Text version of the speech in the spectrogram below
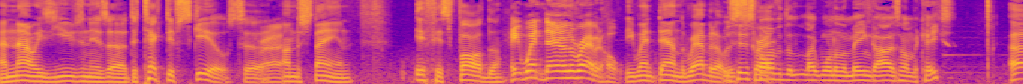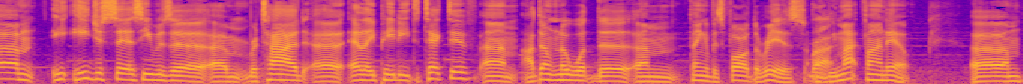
and now he's using his uh, detective skills to Right. understand if his father He went down the rabbit hole. he went down the rabbit hole. Was It's his correct. father the, like one of the main guys on the case? Um, he he just says he was a um, retired uh, LAPD detective. Um, I don't know what the um thing of his father is. Uh, Right. we might find out. Um,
